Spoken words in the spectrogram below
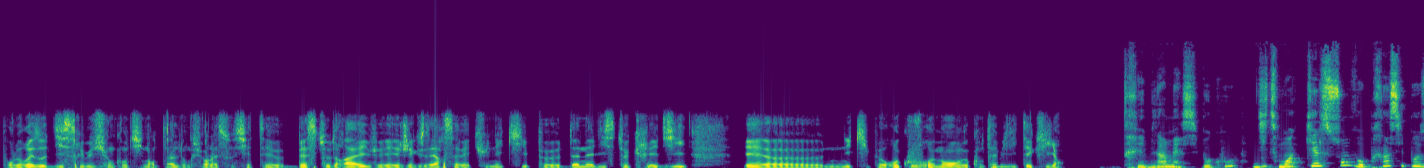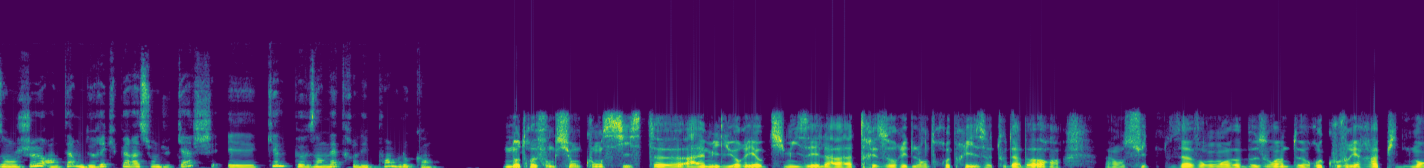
pour le réseau de distribution continentale, donc sur la société euh, Best Drive et j'exerce avec une équipe euh, d'analystes crédit et une équipe recouvrement comptabilité client. Très bien, merci beaucoup. Dites-moi, quels sont vos principaux enjeux en termes de récupération du cash et quels peuvent en être les points bloquants? Notre fonction consiste euh, à améliorer et optimiser la trésorerie de l'entreprise tout d'abord. Euh, ensuite, nous avons euh, besoin de recouvrir rapidement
